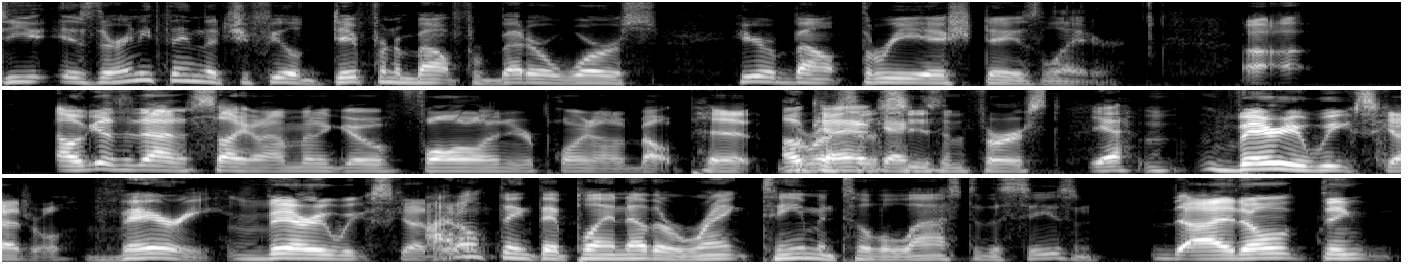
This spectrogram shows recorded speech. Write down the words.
Do you, is there anything that you feel different about, for better or worse, here about three-ish days later? I'll get to that in a second. I'm going to go follow on your point on about Pitt the Okay, rest of the season first. Yeah. Very weak schedule. Very. Very weak schedule. I don't think they play another ranked team until the last of the season. I don't think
